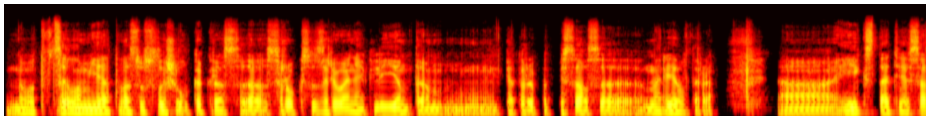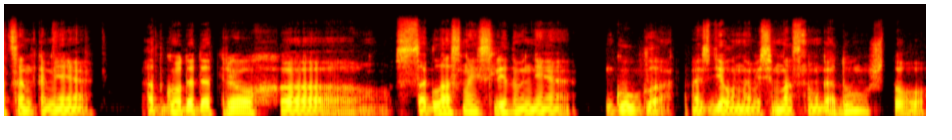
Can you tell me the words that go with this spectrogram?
Ну вот в целом я от вас услышал как раз э, срок созревания клиента, который подписался на риэлтора. А, и, кстати, с оценками от года до трех, э, согласно исследованию Гугла, сделанное в 2018 году, что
